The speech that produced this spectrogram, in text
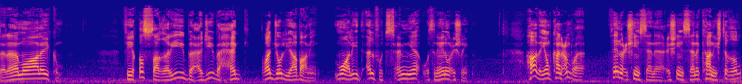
السلام عليكم. في قصة غريبة عجيبة حق رجل ياباني مواليد 1922 هذا يوم كان عمره 22 سنة 20 سنة كان يشتغل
